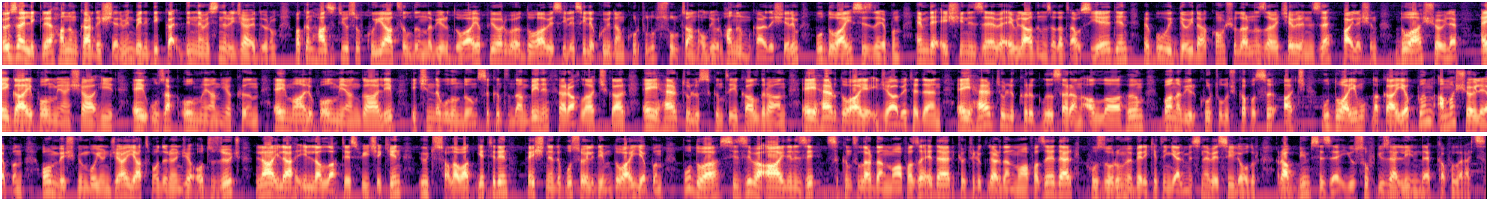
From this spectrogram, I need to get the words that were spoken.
Özellikle hanım kardeşlerimin beni dikkatli dinlemesini rica ediyorum. Bakın Hazreti Yusuf kuyuya atıldığında bir dua yapıyor. Böyle dua vesilesiyle kuyudan kurtulup sultan oluyor. Hanım kardeşlerim bu duayı siz de yapın. Hem de eşinize ve evladınıza da tavsiye edin ve bu videoyu da komşularınızla ve çevrenizle paylaşın. Dua şöyle. Ey gayip olmayan şahit, ey uzak olmayan yakın, ey mağlup olmayan galip, içinde bulunduğum sıkıntıdan beni ferahlığa çıkar. Ey her türlü sıkıntıyı kaldıran, ey her duaya icabet eden, ey her türlü kırıklığı saran Allah'ım bana bir kurtuluş kapısı aç. Bu duayı mutlaka yapın ama şöyle yapın. 15 gün boyunca yatmadan önce 33 La ilahe illallah tesbihi çekin, 3 salavat getirin, peşine de bu söylediğim duayı yapın. Bu dua sizi ve ailenizi sıkıntılardan muhafaza eder, kötülüklerden muhafaza eder, huzurun ve bereketin gelmesine vesile olur. Rabbim size Yusuf güzelliğinde kapılar açsın.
